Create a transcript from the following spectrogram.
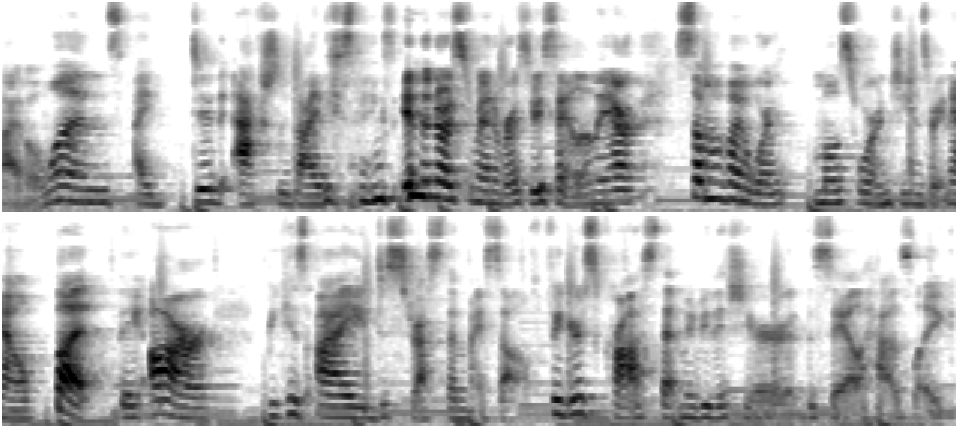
501s. I did actually buy these things in the Nordstrom anniversary sale and they are some of my wor most worn jeans right now, but they are because I distressed them myself. Fingers crossed that maybe this year the sale has like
